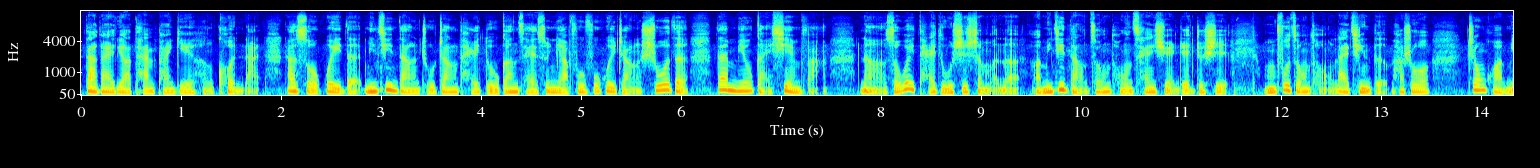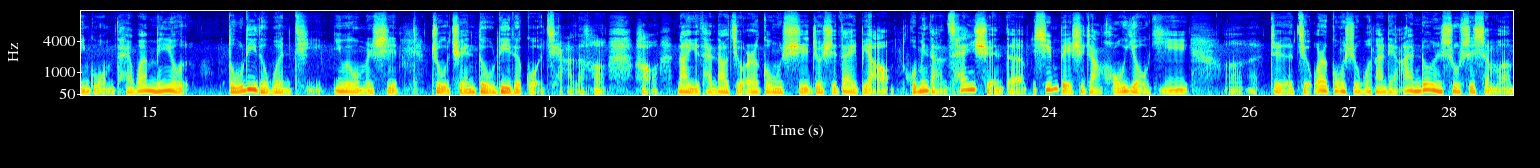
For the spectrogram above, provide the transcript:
大概要谈判也很困难。那所谓的民进党主张台独，刚才孙亚夫副会长说的，但没有改宪法。那所谓台独是什么呢？啊，民进党总统参选人就是我们副总统赖清德，他说中华民国我们台湾没有。独立的问题，因为我们是主权独立的国家了哈。好，那也谈到九二共识，就是代表国民党参选的新北市长侯友谊，呃，这个九二共识或他两岸论述是什么，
